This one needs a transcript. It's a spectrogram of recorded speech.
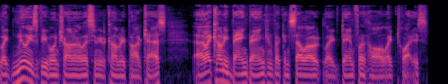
like millions of people in Toronto are listening to comedy podcasts. Uh, like Comedy Bang Bang can fucking sell out like Danforth Hall like twice.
